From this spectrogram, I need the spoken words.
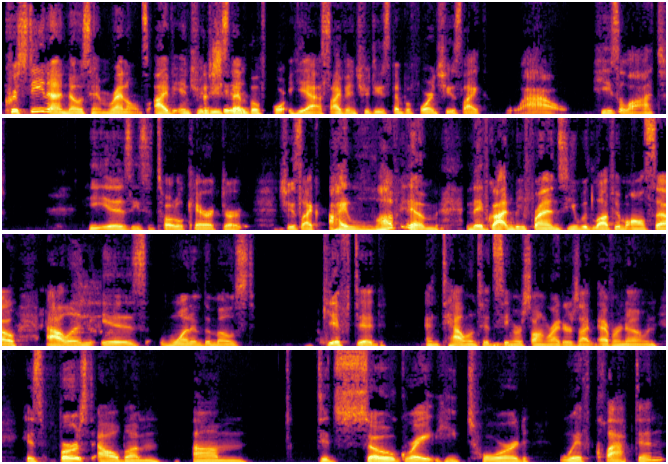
Christina knows him, Reynolds. I've oh, introduced oh, them did? before. Yes, I've introduced them before. And she's like, wow, he's a lot. He is. He's a total character. She's like, I love him. And they've gotten to be friends. You would love him also. Alan is one of the most gifted and talented singer songwriters I've ever known. His first album um, did so great. He toured with Clapton.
